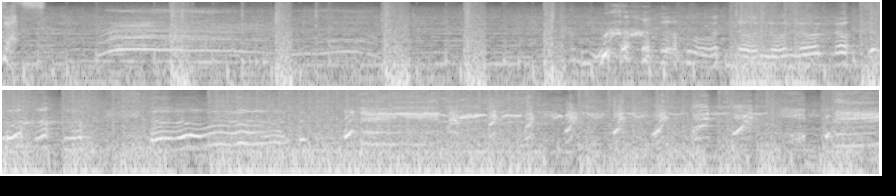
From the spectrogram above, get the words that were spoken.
Yes! No, no, no, no. He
